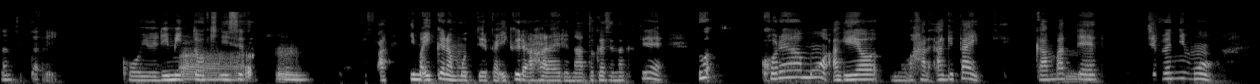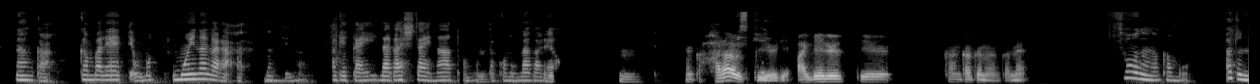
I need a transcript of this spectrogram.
なんて言ったらいい？こういうリミットを気にせず、ああ、うん。あ、今いくら持ってるからいくら払えるなとかじゃなくて、うわ、これはもうあげよう、もうはあげたいって、頑張うん。って、自分にも、なんか、頑張れって思っ、思いながら、なんていうの、あげたい、流したいなと思うん。った、この流れを。うん。なんか払うっていうよりあげるっていう感覚なんかね。そうなのかも。あと、流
